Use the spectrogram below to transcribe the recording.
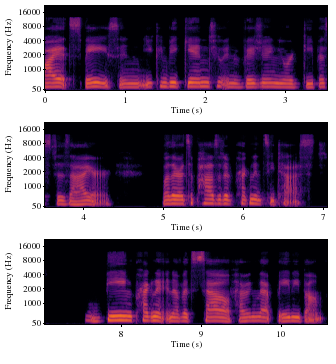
quiet space, and you can begin to envision your deepest desire, whether it's a positive pregnancy test, being pregnant in of itself, having that baby bump.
